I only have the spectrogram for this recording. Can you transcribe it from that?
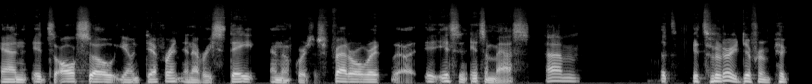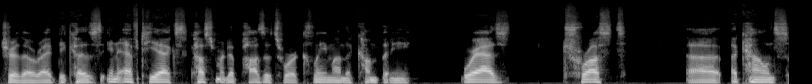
and it's also you know different in every state, and of course it's federal. Uh, it, it's it's a mess. Um, it's it's a very different picture though, right? Because in FTX, customer deposits were a claim on the company, whereas trust uh, accounts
